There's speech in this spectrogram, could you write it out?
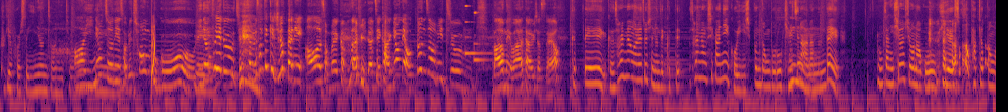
그게 벌써 2년 전이죠. 아, 2년 네. 전에 저를 처음 보고 네. 2년 후에도 줄리정을 선택해 주셨다니 아, 정말 감사합니다. 제 강연에 어떤 점이 좀 마음에 와 닿으셨어요? 그때 그 설명을 해주시는데 그때 설명 시간이 거의 20분 정도로 길지는 음. 않았는데 굉장히 시원시원하고 귀에 쏙쏙 박혔던 것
